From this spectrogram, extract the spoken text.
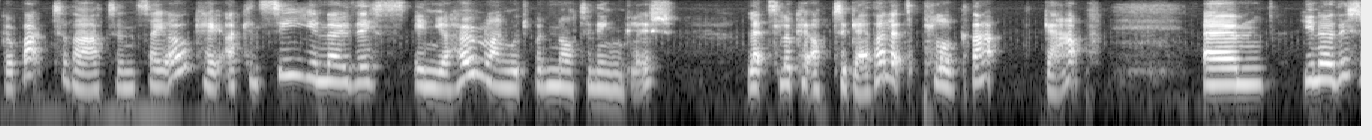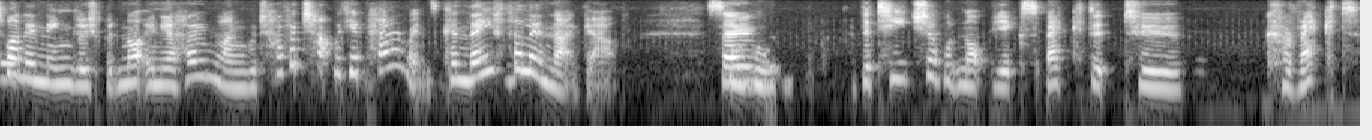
go back to that and say, okay, I can see you know this in your home language, but not in English. Let's look it up together. Let's plug that gap. Um, you know this one in English, but not in your home language. Have a chat with your parents. Can they fill in that gap? So mm-hmm. the teacher would not be expected to correct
